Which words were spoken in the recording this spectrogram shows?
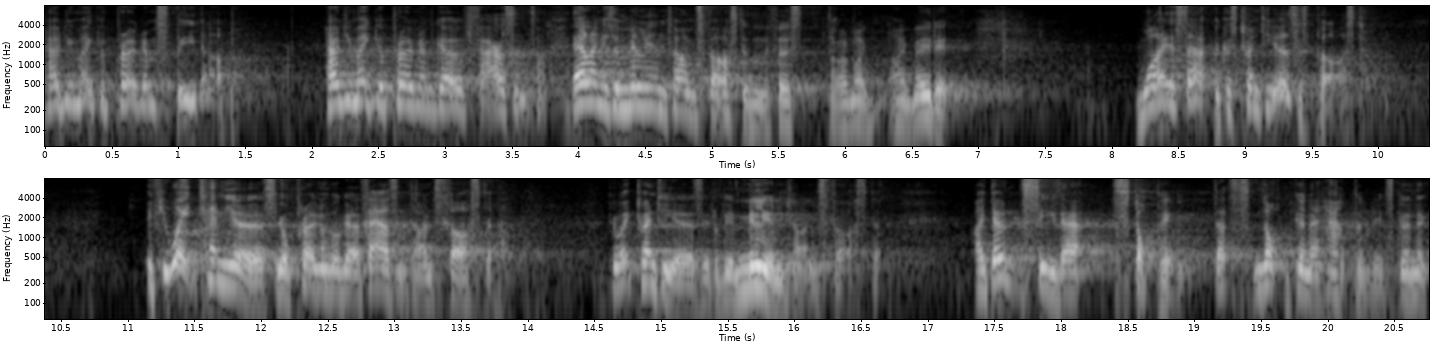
how do you make a program speed up? How do you make your program go a thousand times? Erlang is a million times faster than the first time I, I made it. Why is that? Because 20 years has passed. If you wait 10 years, your program will go a thousand times faster. If you wait 20 years, it'll be a million times faster. I don't see that stopping. That's not going to happen. It's going to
